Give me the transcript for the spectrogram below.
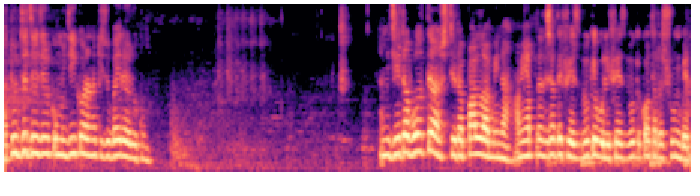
আতুর যে যে যেরকম নিজেই করে না কিছু বাইরে এরকম। আমি যেটা বলতে আসছি এটা পারলামই না। আমি আপনাদের সাথে ফেসবুকে বলি ফেসবুকে কথাটা শুনবেন।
